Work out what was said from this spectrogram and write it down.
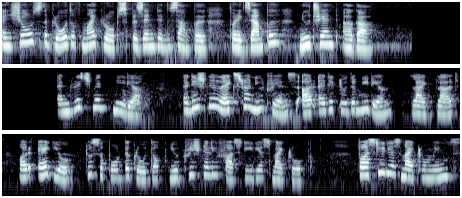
ensures the growth of microbes present in the sample, for example, nutrient agar. Enrichment media. Additional extra nutrients are added to the medium like blood or egg yolk to support the growth of nutritionally fastidious microbe. Fastidious microbe means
